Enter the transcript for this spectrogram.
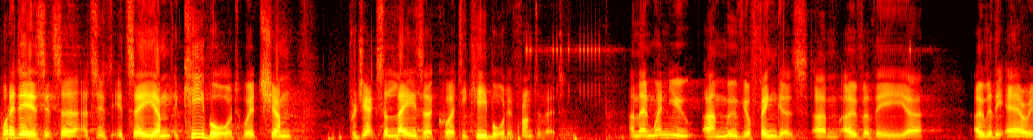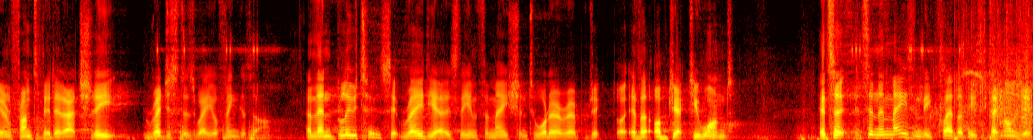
what it is, it's a, it's a, um, a keyboard which um, projects a laser QWERTY keyboard in front of it. And then when you um, move your fingers um, over, the, uh, over the area in front of it, it actually registers where your fingers are. And then Bluetooth, it radios the information to whatever object, whatever object you want. It's, a, it's an amazingly clever piece of technology.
